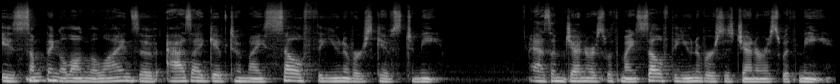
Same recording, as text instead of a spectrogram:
is something along the lines of as I give to myself, the universe gives to me. As I'm generous with myself, the universe is generous with me.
